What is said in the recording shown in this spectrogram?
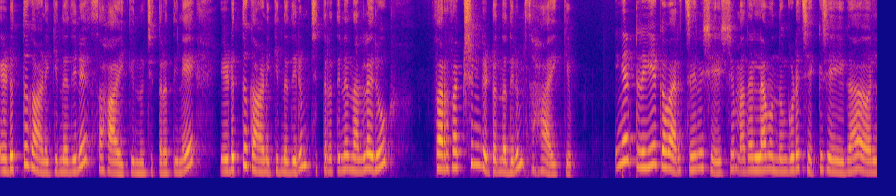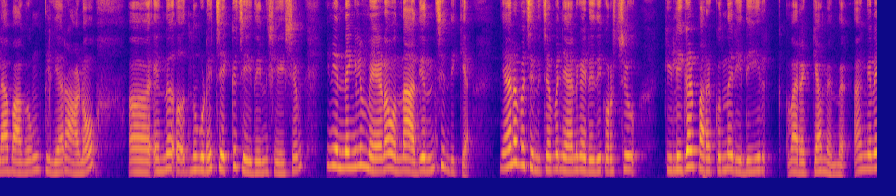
എടുത്തു കാണിക്കുന്നതിന് സഹായിക്കുന്നു. ചിത്രത്തിനെ എടുത്തു കാണിക്കുന്നതിനും ചിത്രത്തിന് നല്ലൊരു പെർഫെക്ഷൻ കിട്ടുന്നതിനും സഹായിക്കും. ഇങ്ങനെ ട്രീ ഒക്കെ വരച്ചതിന് ശേഷം അതെല്ലാം ഒന്നും കൂടെ ചെക്ക് ചെയ്യുക എല്ലാ ഭാഗവും ക്ലിയർ ആണോ എന്ന് ഒന്നും കൂടെ ചെക്ക് ചെയ്തതിന് ശേഷം ഇനി എന്തെങ്കിലും വേണോ ഒന്ന് ആദ്യം ഒന്ന് ചിന്തിക്കുക. ഞാനപ്പോൾ ചിന്തിച്ചപ്പോൾ ഞാൻ കരുതി കുറച്ചു കിളികൾ പറക്കുന്ന രീതിയിൽ വരയ്ക്കാമെന്ന്. അങ്ങനെ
